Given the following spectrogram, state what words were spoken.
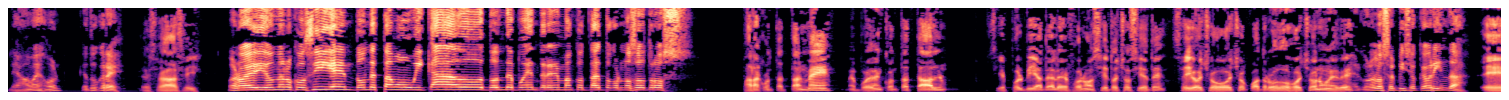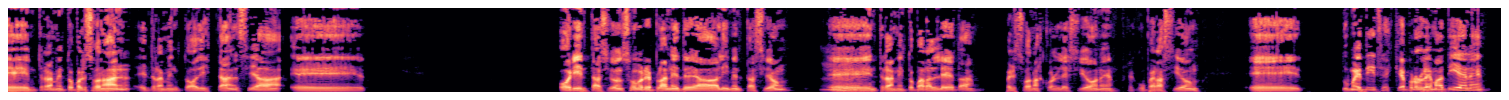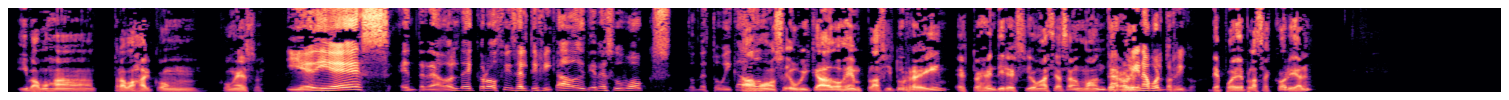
le va mejor. ¿Qué tú crees? Eso es así. Bueno, Eddie, ¿dónde nos consiguen? ¿Dónde estamos ubicados? ¿Dónde pueden tener más contacto con nosotros? Para contactarme, me pueden contactar, si es por vía teléfono, 787-688-4289. ¿Alguno de los servicios que brinda? Eh, entrenamiento personal, entrenamiento a distancia, eh, orientación sobre planes de alimentación, eh, entrenamiento para atletas, personas con lesiones, recuperación. tú me dices qué problema tienes y vamos a trabajar con, con eso. Y Eddie es entrenador de CrossFit certificado y tiene su box donde está ubicado. Estamos ubicados en Plaza Iturregui, esto es en dirección hacia San Juan. Carolina, Puerto Rico. Después de Plaza Escorial.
